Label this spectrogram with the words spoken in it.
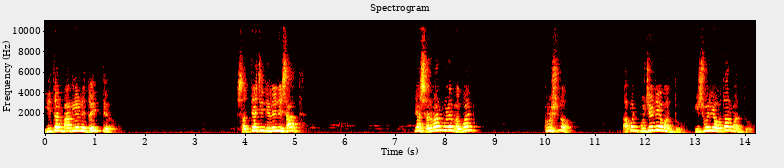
इतर मारलेले दैत्य सत्याची दिलेली साथ या सर्वांमुळे भगवान कृष्ण आपण पूजनीय मानतो ईश्वरी अवतार मानतो.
